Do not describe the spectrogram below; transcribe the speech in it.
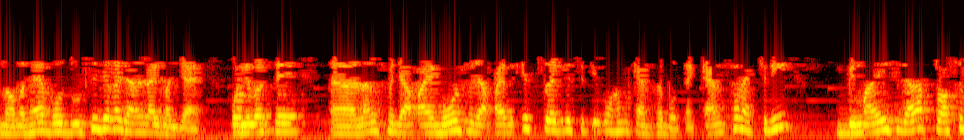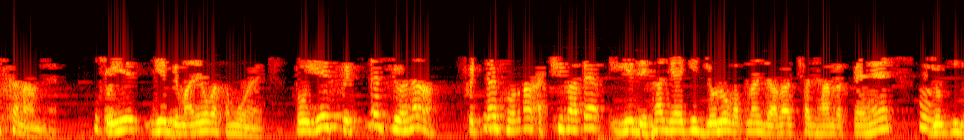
नॉर्मल है वो दूसरी जगह जाने लायक बन जाए। वो लिवर से लंग्स में जा पाए बोन्स में जा पाए तो इस तरह की स्थिति को हम कैंसर बोलते हैं। कैंसर एक्चुअली बीमारी से ज़्यादा प्रोसेस का नाम है। तो ये ये बीमारियों का समूह है। तो ये फिटनेस जो है ना फिटनेस होना अच्छी बात है। ये देखा गया है कि जो लोग अपना ज़्यादा अच्छा ध्यान रखते हैं हम्म। जो कि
